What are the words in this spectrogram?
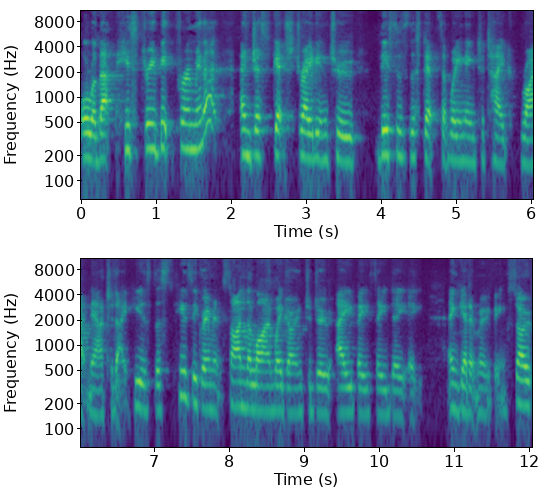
all of that history bit for a minute and just get straight into this is the steps that we need to take right now today. Here's this here's the agreement, sign the line, we're going to do A, B, C, D, E and get it moving. So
